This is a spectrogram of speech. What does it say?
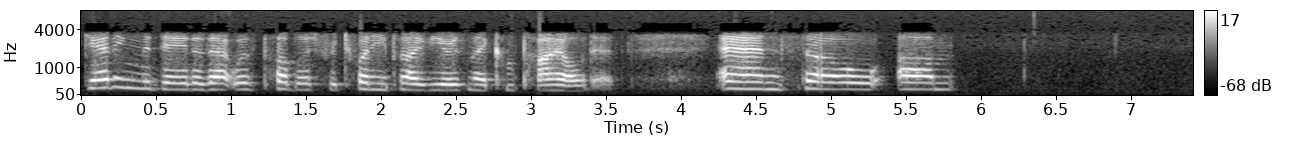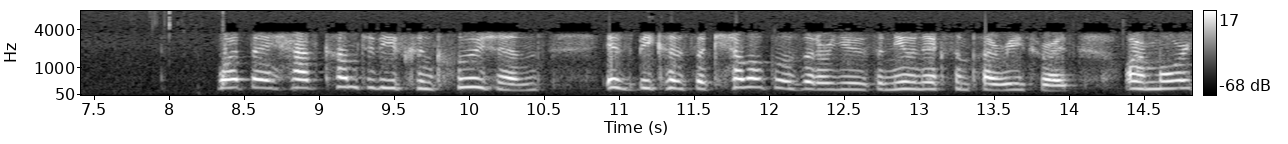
getting the data that was published for 25 years, and they compiled it. And so, um, what they have come to these conclusions is because the chemicals that are used, the neonics and pyrethroids, are more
